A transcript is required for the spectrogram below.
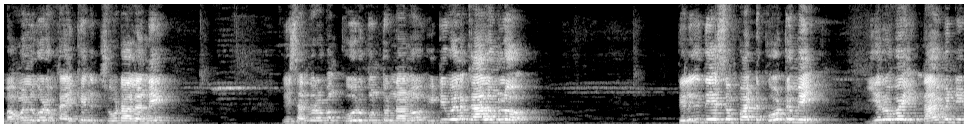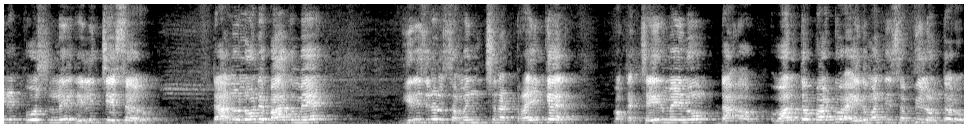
మమ్మల్ని కూడా ఒక ఐక్యంగా చూడాలని ఈ సందర్భం కోరుకుంటున్నాను. ఇటీవల కాలంలో తెలుగుదేశం పార్టీ కూటమి ఇరవై నామినేటెడ్ పోస్టుల్ని రిలీజ్ చేశారు. దానిలోనే భాగమే గిరిజనులకు సంబంధించిన ట్రైకర్ ఒక చైర్మన్ వారితో పాటు ఐదు మంది సభ్యులు ఉంటారు.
